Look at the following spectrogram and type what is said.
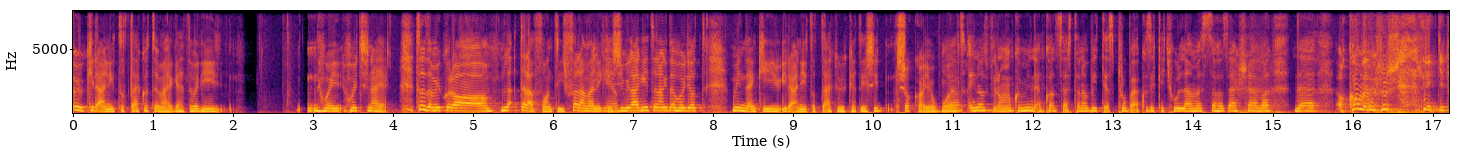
ők irányították a tömeget, hogy így hogy, hogy csinálják? Tudod, amikor a telefont így felemelik Igen. és világítanak, de hogy ott mindenki irányították őket, és így sokkal jobb volt. Ja, én azt bírom, amikor minden koncerten a BTS próbálkozik egy hullám összehozásával, de a kamera sose elég,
